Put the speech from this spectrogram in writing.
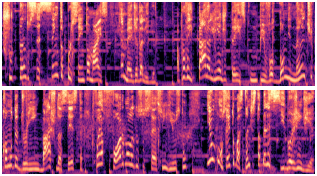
chutando 60% a mais que a média da liga. Aproveitar a linha de três com um pivô dominante como The Dream embaixo da cesta foi a fórmula do sucesso em Houston e é um conceito bastante estabelecido hoje em dia.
